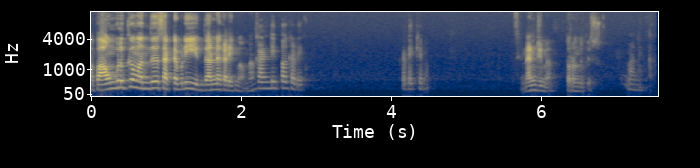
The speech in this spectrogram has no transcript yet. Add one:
அப்ப அவங்களுக்கும் வந்து சட்டப்படி தண்டனை கிடைக்குமா மேம் கண்டிப்பா கிடைக்கும். கிடைக்கணும். நன்றி மேம் தொடர்ந்து பேசுவோம். வணக்கம்.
